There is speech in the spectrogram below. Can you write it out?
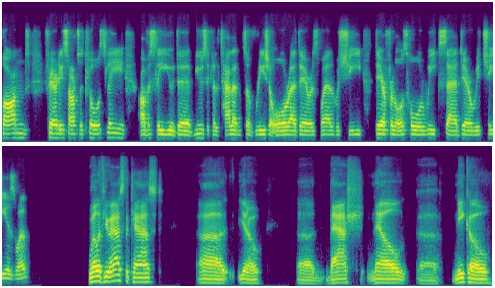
bond fairly sort of closely? Obviously, you the musical talents of Rita Ora there as well. Was she there for those whole weeks uh, there with you as well? Well, if you ask the cast, uh, you know, uh, Bash, Nell, uh, Nico,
